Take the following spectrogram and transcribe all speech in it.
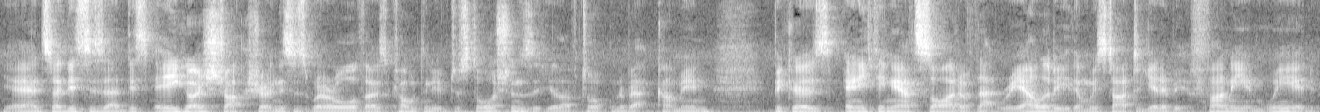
Yeah, and so this is at this ego structure, and this is where all those cognitive distortions that you love talking about come in, because anything outside of that reality, then we start to get a bit funny and weird.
